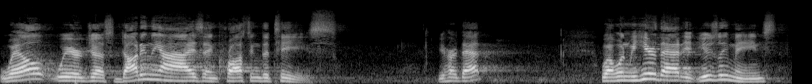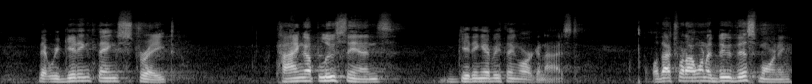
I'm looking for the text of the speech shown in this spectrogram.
Well, we're just dotting the I's and crossing the T's. You heard that? Well, when we hear that, it usually means that we're getting things straight, tying up loose ends, getting everything organized. Well, that's what I want to do this morning,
